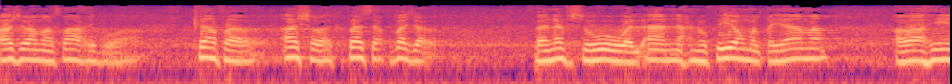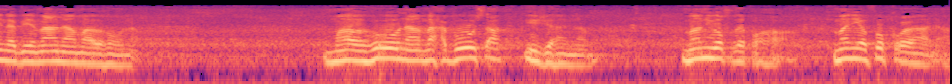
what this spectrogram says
أجرم صاحبها كفر أشرك فسق فجر. فنفسه والآن نحن في يوم القيامة راهين بمعنى مرهونة. مرهونة محبوسة في جهنم. من يطلقها؟ من يفك عنها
